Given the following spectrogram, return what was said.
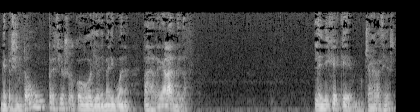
me presentó un precioso cogollo de marihuana para regalármelo. Le dije que muchas gracias,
